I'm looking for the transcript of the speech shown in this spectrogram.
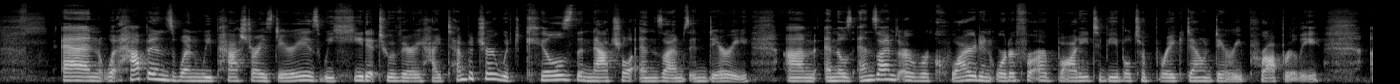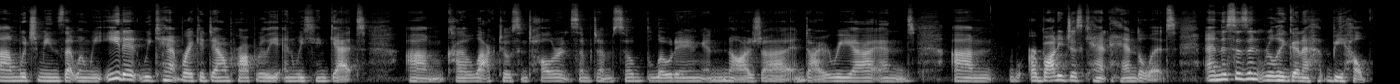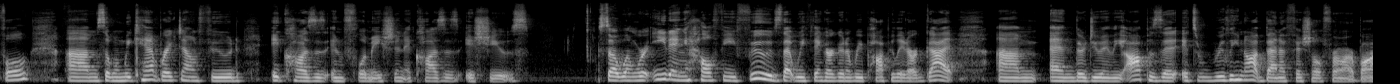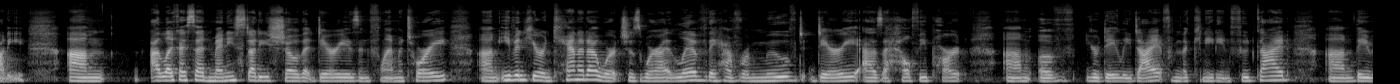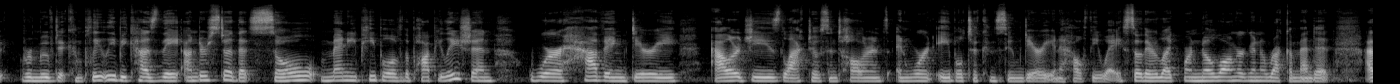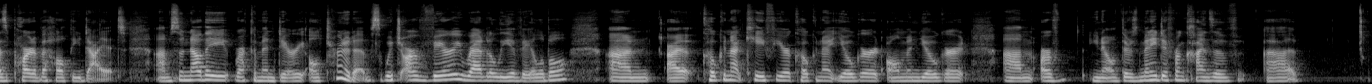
And what happens when we pasteurize dairy is we heat it to a very high temperature, which kills the natural enzymes in dairy. Um, and those enzymes are required in order for our body to be able to break down dairy properly, um, which means that when we eat it, we can't break it down properly and we can get um, kind of lactose intolerant symptoms, so bloating and nausea and diarrhea, and um, our body just can't handle it. And this isn't really going to be helpful. Um, so when we can't break down food, it causes inflammation, it causes issues. So when we're eating healthy foods that we think are going to repopulate our gut, um, and they're doing the opposite, it's really not beneficial from our body. Um, I, like I said, many studies show that dairy is inflammatory. Um, even here in Canada, which is where I live, they have removed dairy as a healthy part um, of your daily diet from the Canadian Food Guide. Um, they removed it completely because they understood that so many people of the population were having dairy allergies, lactose intolerance, and weren't able to consume dairy in a healthy way. So they're like, we're no longer going to recommend it as part of a healthy diet. Um, so now they recommend dairy alternatives, which are very readily available. Um, uh, coconut kefir, coconut yogurt, almond yogurt um, are you know there's many different kinds of uh,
